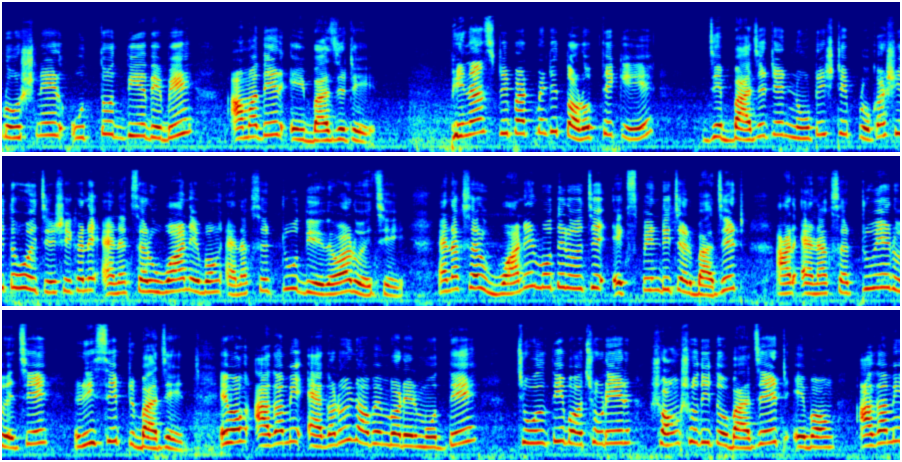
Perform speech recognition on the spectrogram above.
প্রশ্নের উত্তর দিয়ে দেবে আমাদের এই বাজেটে। ফিনান্স ডিপার্টমেন্টের তরফ থেকে যে বাজেটের নোটিশটি প্রকাশিত হয়েছে, সেখানে অ্যানাক্সার ওয়ান এবং অ্যানাক্সার টু দিয়ে দেওয়া রয়েছে। অ্যানাক্সার ওয়ানের মধ্যে রয়েছে এক্সপেন্ডিচার বাজেট আর অ্যানাক্সার টু এ রয়েছে রিসিপ্ট বাজেট। এবং আগামী এগারোই নভেম্বরের মধ্যে চলতি বছরের সংশোধিত বাজেট এবং আগামী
